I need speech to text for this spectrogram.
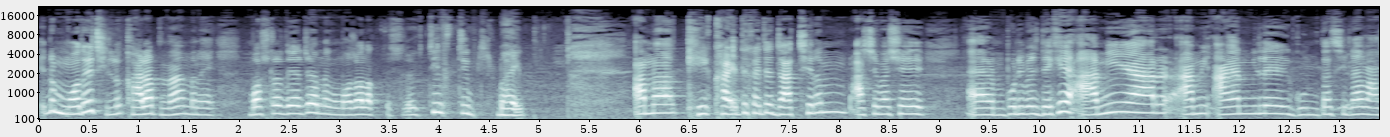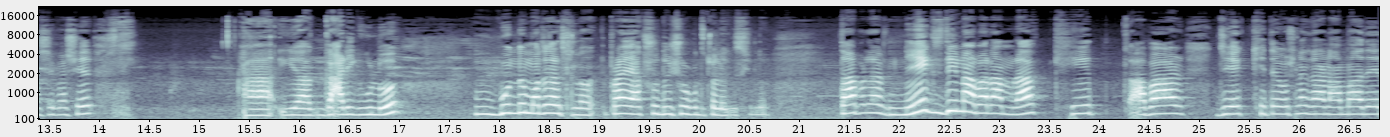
এটা মজাই ছিল, খারাপ না মানে মশলা জন্য অনেক মজা লাগতেছিল, চিপস চিপস, ভাই। আমরা খে- খাইতে খাইতে যাচ্ছিলাম, আশেপাশে পরিবেশ দেখে আমি আর, আমি আয়ান মিলে গুনতাছিলাম আশেপাশের ইয়া গাড়িগুলো। বন্ধু মজা লাগছিল, প্রায় একশো দুইশোর মতো চলে গেছিল। তারপরে নেক্সট দিন আবার আমরা ক্ষেত আবার যে খেতে বসলাম কারণ আমাদের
